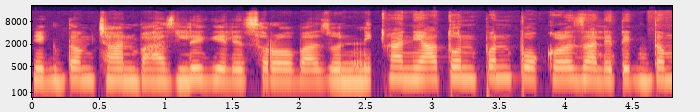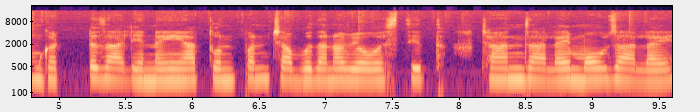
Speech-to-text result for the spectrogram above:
एकदम छान भाजले गेले सर्व बाजूंनी. आणि आतून पण पोकळ झालेत एकदम घट्ट झाले नाही. आतून पण साबुदाणा व्यवस्थित छान झालाय मऊ झालाय.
